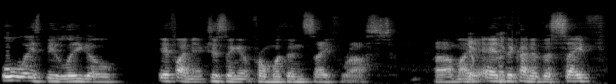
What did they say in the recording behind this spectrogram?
always be legal if I'm accessing it from within safe Rust. Um, I Yep, add the kind of the safe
